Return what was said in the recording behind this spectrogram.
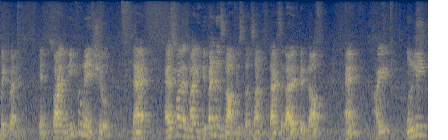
bit value. Okay, so I need to make sure that as far as my dependence graph is concerned, that's a directed graph, and I only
